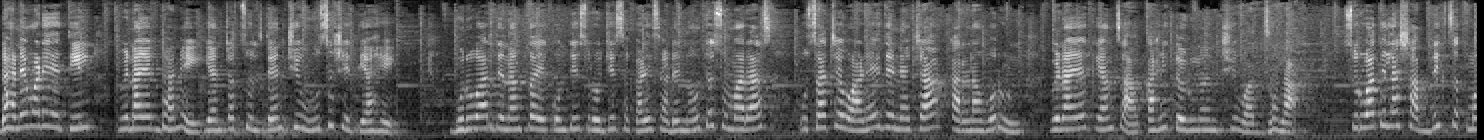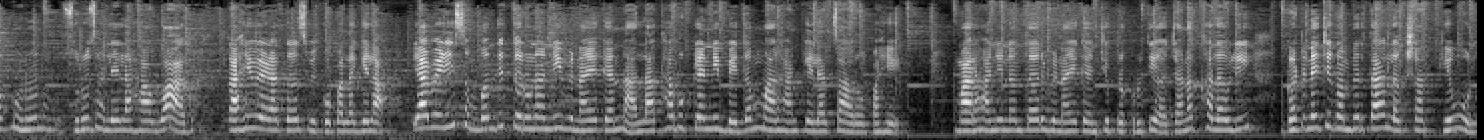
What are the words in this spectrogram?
ढाणेवाडी येथील विनायक ढाणे यांच्या चुलत्यांची ऊस शेती आहे. गुरुवार दिनांक एकोणतीस रोजी सकाळी साडेनऊच्या सुमारास उसाचे वाढे देण्याच्या कारणावरून विनायक यांचा काही तरुणांशी वाद झाला. सुरुवातीला शाब्दिक चकमक म्हणून सुरू झालेला हा वाद काही वेळातच विकोपाला गेला. यावेळी संबंधित तरुणांनी विनायक यांना लाथाबुक्क्यांनी बेदम मारहाण केल्याचा आरोप आहे. मारहाणीनंतर विनायक यांची प्रकृती अचानक खालावली. घटनेची गंभीरता लक्षात घेऊन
